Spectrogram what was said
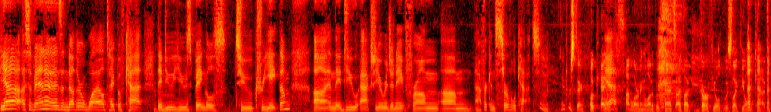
Yeah, a Savannah is another wild type of cat. They do Mm-hmm. use Bengals to create them, uh, and they do actually originate from um, African serval cats. Hmm, interesting. Okay. Yes. I'm learning a lot about cats. I thought Garfield was like the only cat.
